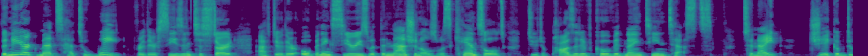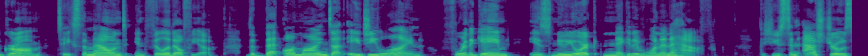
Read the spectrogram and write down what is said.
The New York Mets had to wait for their season to start after their opening series with the Nationals was canceled due to positive COVID 19 tests. Tonight, Jacob DeGrom takes the mound in Philadelphia. The betonline.ag line for the game is New York negative one and a half. The Houston Astros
